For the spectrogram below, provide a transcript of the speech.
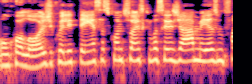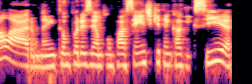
oncológico ele tem essas condições que vocês já mesmo falaram, né? Então, por exemplo, um paciente que tem caquexia,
